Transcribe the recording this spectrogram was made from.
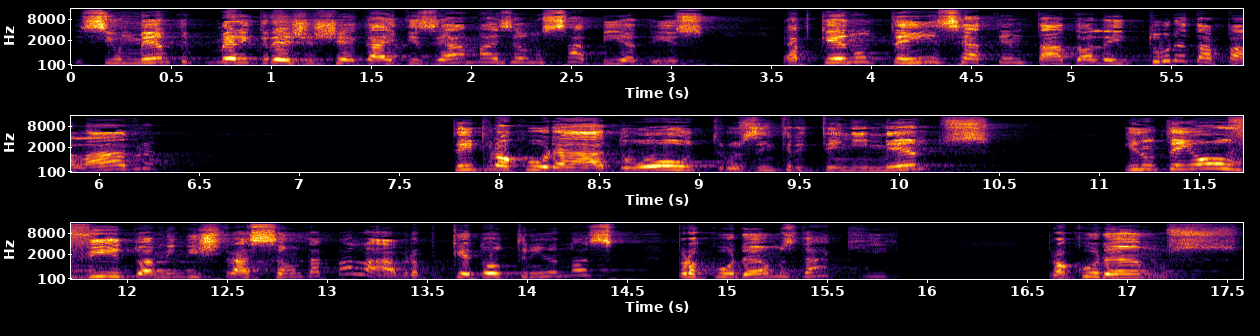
e se um membro de primeira igreja chegar e dizer, ah, mas eu não sabia disso, É porque não tem se atentado à leitura da palavra, tem procurado outros entretenimentos e não tem ouvido a ministração da palavra, porque doutrina nós procuramos daqui. Procuramos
